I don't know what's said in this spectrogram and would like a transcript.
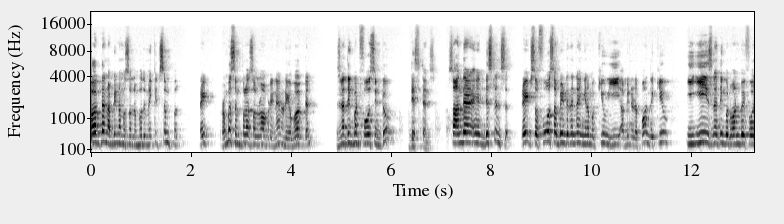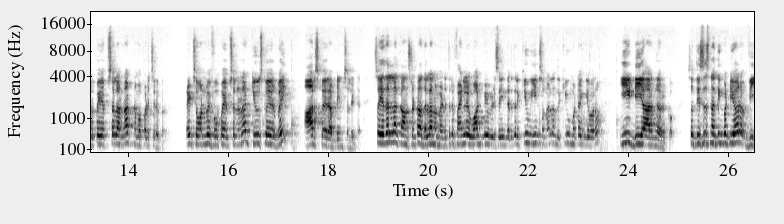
ஒர்க் டன் அப்படின்னு நம்ம சொல்லும்போது மேக் இட் சிம்பிள் ரைட் ரொம்ப சிம்பிளாக சொல்லணும் அப்படின்னா என்னுடைய work done is nothing but force into distance so அந்த டிஸ்டன்ஸ் ரைட் ஸோ ஃபோர்ஸ் அப்படின்றது என்ன? இங்கே நம்ம கியூஇ அப்படின்னு எடுப்போம். அந்த Q E is nothing but one by four pi epsilon naught நம்ம படிச்சிருக்கிறோம். Right so one by four pi epsilon naught Q square by R square அப்படின்னு சொல்லிட்டு. ஸோ இதெல்லாம் கான்ஸ்டன்ட்டோ அதெல்லாம் நம்ம எடுத்துட்டு finally what we will say இந்த இடத்துல QE சொன்னாலும் அந்த கியூ மட்டும் இங்கே வரும். இடிஆர்னு இருக்கும். So this is nothing but your V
